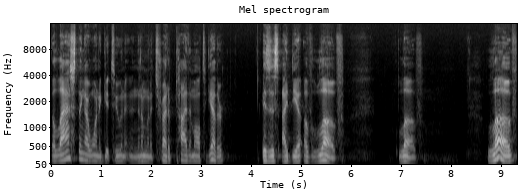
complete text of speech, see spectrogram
The last thing I want to get to, and, then I'm going to try to tie them all together, is this idea of love. Love. Love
